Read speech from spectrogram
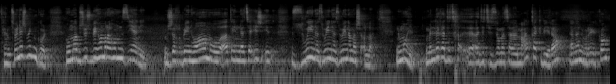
فهمتوني اش بغيت نقول؟ هما بجوج بهم راهم مزيانين. مجربينهم وعاطين نتائج زوينة زوينة زوينة ما شاء الله. المهم ملي غادي تخ... غادي تهزوا مثلا معلقة كبيرة أنا نوري لكم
